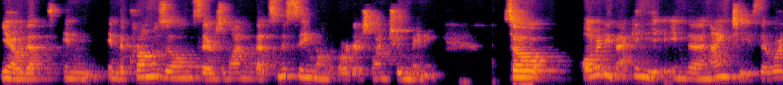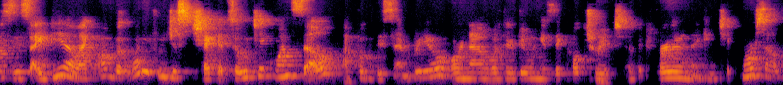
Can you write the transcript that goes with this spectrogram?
you know that in in the chromosomes there's one that's missing or there's one too many. So already back in the in the 90s there was this idea like oh but what if we just check it? So we take one cell up of this embryo or now what they're doing is they culture it a bit further and they can take more cells.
